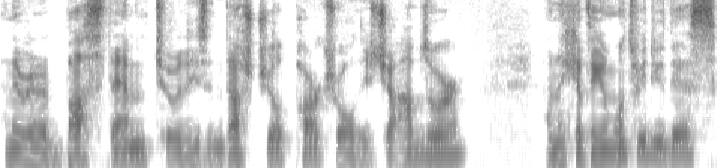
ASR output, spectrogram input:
And they were going to bus them to these industrial parks where all these jobs were. And they kept thinking, once we do this,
